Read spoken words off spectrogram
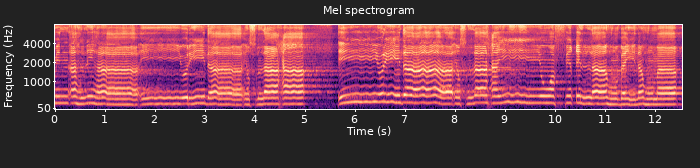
من أهلها إن يريدا إصلاحا إن يريدا إصلاحا يوفق الله بينهما.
